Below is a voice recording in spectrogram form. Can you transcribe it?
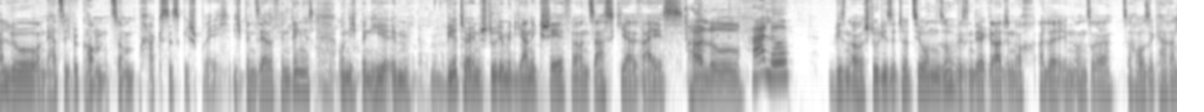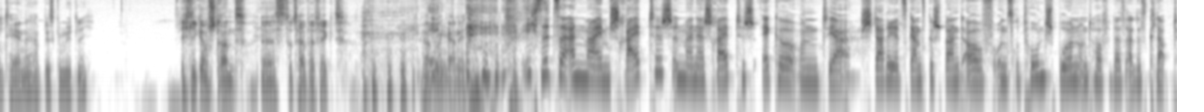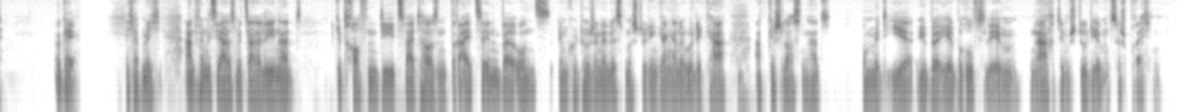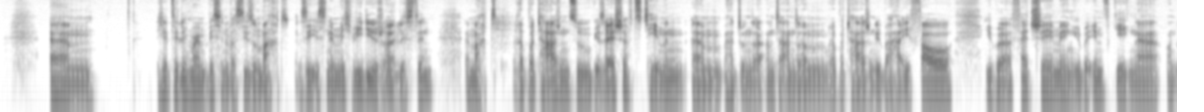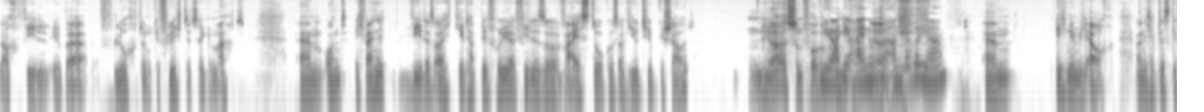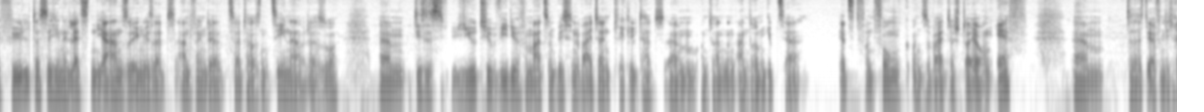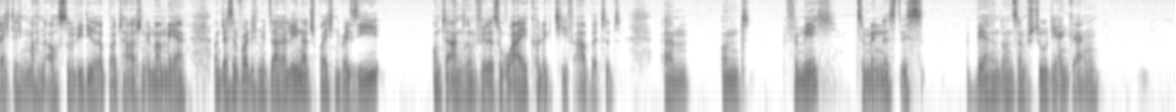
Hallo und herzlich willkommen zum Praxisgespräch. Ich bin Serafin Dinges und ich bin hier im virtuellen Studio mit Yannick Schäfer und Saskia Reis. Hallo. Hallo. Wie sind eure Studiosituationen so? Wir sind ja gerade noch alle in unserer Zuhause-Quarantäne. Habt ihr es gemütlich? Ich liege am Strand. Ist total perfekt. Hört man gar nicht. Ich sitze an meinem Schreibtisch in meiner Schreibtischecke und ja, starre jetzt ganz gespannt auf unsere Tonspuren und hoffe, dass alles klappt. Okay. Ich habe mich Anfang des Jahres mit Sarah Lehnert getroffen, die 2013 bei uns im Kulturjournalismus-Studiengang an der UDK abgeschlossen hat, um mit ihr über ihr Berufsleben nach dem Studium zu sprechen. Ähm, ich erzähle euch mal ein bisschen, was sie so macht. Sie ist nämlich Videojournalistin, macht Reportagen zu Gesellschaftsthemen, ähm, hat unter, unter anderem Reportagen über HIV, über Fatshaming, über Impfgegner und auch viel über Flucht und Geflüchtete gemacht. Ähm, und ich weiß nicht, wie das euch geht. Habt ihr früher viele so Weiß-Dokus auf YouTube geschaut? Ja, ist schon vorgekommen. Ja, die eine ja. oder andere, ja. Ähm, ich nämlich auch. Und ich habe das Gefühl, dass sich in den letzten Jahren, so irgendwie seit Anfang der 2010er oder so, ähm, dieses YouTube-Videoformat so ein bisschen weiterentwickelt hat. Ähm, unter anderem gibt es ja jetzt von Funk und so weiter Steuerung F. Ähm, das heißt, die öffentlich-rechtlichen machen auch so Videoreportagen immer mehr. Und deshalb wollte ich mit Sarah Lehnert sprechen, weil sie unter anderem für das Y-Kollektiv arbeitet. Ähm, und für mich zumindest ist während unserem Studiengang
